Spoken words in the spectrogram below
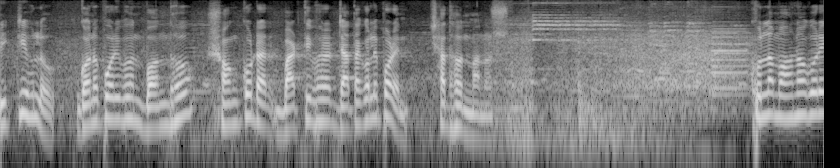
বিক্রি হলেও গণপরিবহন বন্ধ, সংকট আর বাড়তি ভাড়ার জাতাকলে পড়েন সাধারণ মানুষ। খুলনা মহানগরে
